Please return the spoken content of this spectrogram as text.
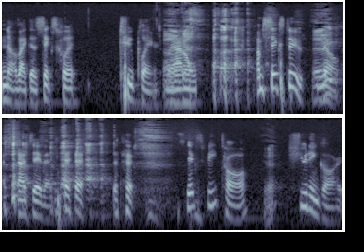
no, like a six foot two player. Oh, Like, I don't. I'm six two. No, I say that. six feet tall, Yeah. shooting guard,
